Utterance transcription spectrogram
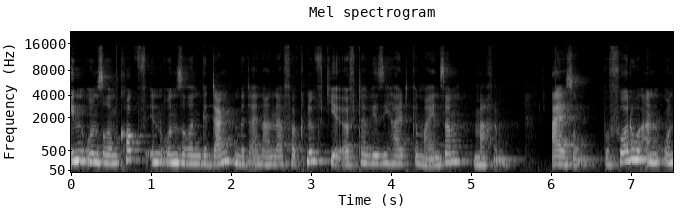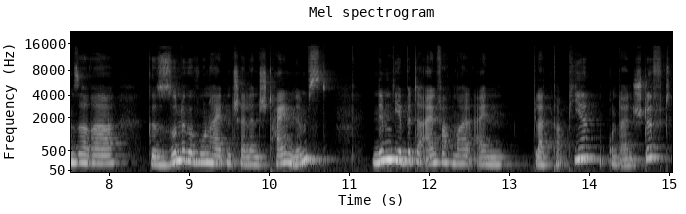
in unserem Kopf, in unseren Gedanken miteinander verknüpft, je öfter wir sie halt gemeinsam machen. Also, bevor du an unserer gesunde Gewohnheiten Challenge teilnimmst, nimm dir bitte einfach mal ein Blatt Papier und einen Stift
